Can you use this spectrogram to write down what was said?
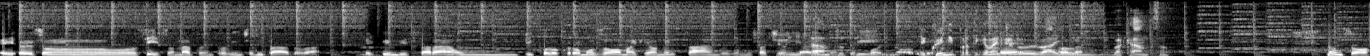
E, eh, sono, sì, sono nato in provincia di Padova e quindi sarà un piccolo cromosoma che ho nel sangue che mi fa Che ogni cercare tanto ti... un po' il nord. E quindi praticamente Eh, dove vai ho la- in vacanza? Non so.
